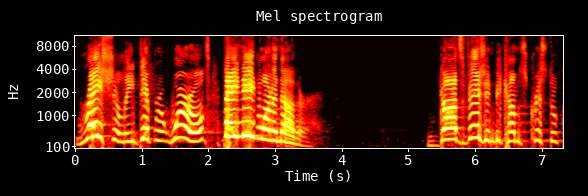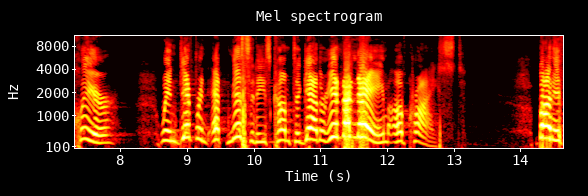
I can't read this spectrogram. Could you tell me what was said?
racially different worlds, they need one another. God's vision becomes crystal clear when different ethnicities come together in the name of Christ. But if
